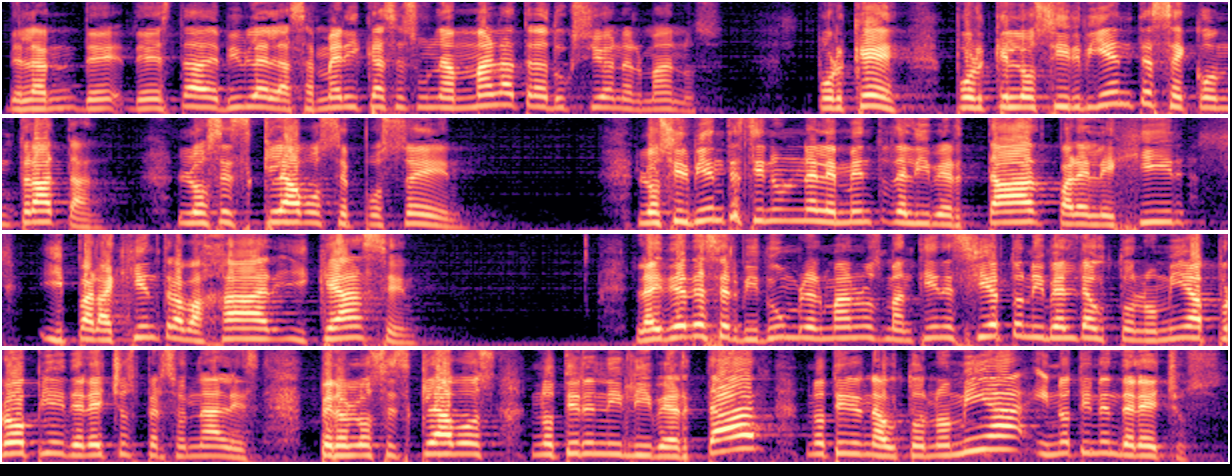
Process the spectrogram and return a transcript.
de, esta Biblia de las Américas es una mala traducción, hermanos. ¿Por qué? Porque los sirvientes se contratan, los esclavos se poseen. Los sirvientes tienen un elemento de libertad para elegir y para quién trabajar y qué hacen. La idea de servidumbre, hermanos, mantiene cierto nivel de autonomía propia y derechos personales, pero los esclavos no tienen ni libertad, no tienen autonomía y no tienen derechos.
